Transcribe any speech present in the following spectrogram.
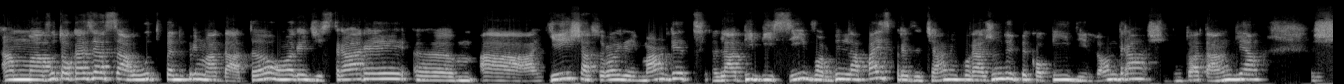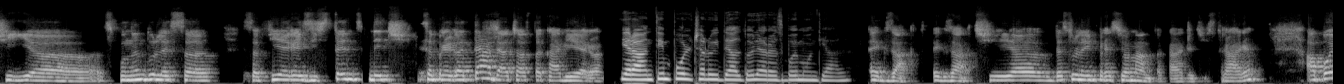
am avut ocazia să aud pentru prima dată o înregistrare um, a ei și a surorii Margaret la BBC, vorbind la 14 ani, încurajându-i pe copiii din Londra și din toată Anglia și uh, spunându-le să, să fie rezistenți. Deci se pregătea de această carieră. Era în timpul celui de-al doilea război mondial. Exact, exact. Și uh, destul de impresionantă ca înregistrare. Apoi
